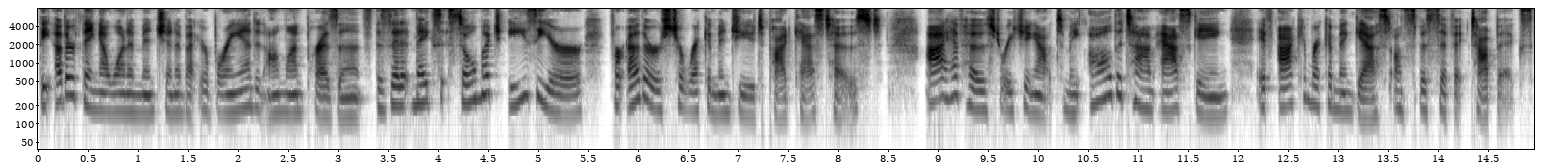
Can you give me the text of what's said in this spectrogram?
The other thing I want to mention about your brand and online presence is that it makes it so much easier for others to recommend you to podcast hosts. I have hosts reaching out to me all the time asking if I can recommend guests on specific topics.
